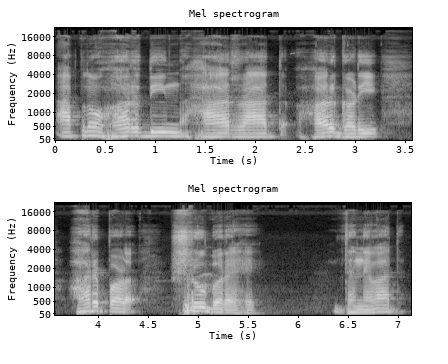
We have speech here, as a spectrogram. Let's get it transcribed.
આપનો હર દિન, હર રાત, હર ઘડી, હર પળ શુભ રહે. ધન્યવાદ.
